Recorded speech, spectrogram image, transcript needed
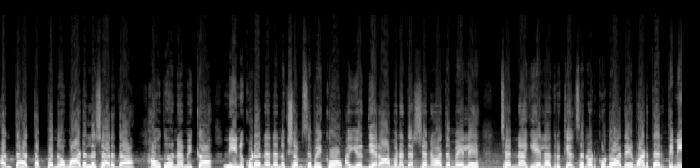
ಅಂತಹ ತಪ್ಪನ್ನು ಮಾಡಲ್ಲ ಶಾರದಾ. ಹೌದು ಅನಾಮಿಕಾ, ನೀನು ಕೂಡ ನನ್ನನ್ನು ಕ್ಷಮಿಸಬೇಕು. ಅಯೋಧ್ಯೆ ರಾಮನ ದರ್ಶನವಾದ ಮೇಲೆ ಚೆನ್ನಾಗಿ ಎಲ್ಲಾದ್ರೂ ಕೆಲಸ ನೋಡಿಕೊಂಡು ಅದೇ ಮಾಡ್ತಾ ಇರ್ತೀನಿ.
